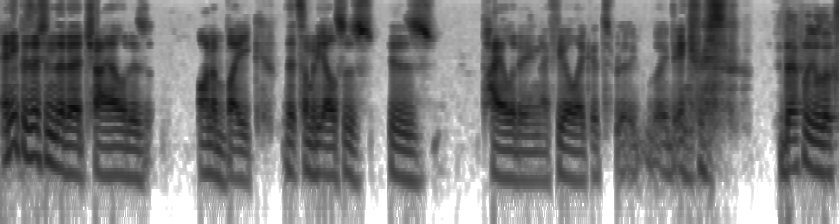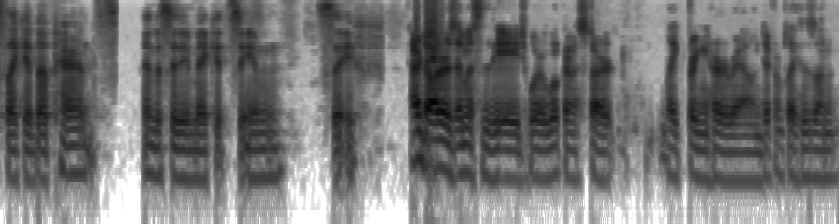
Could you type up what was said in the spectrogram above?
Any position that a child is on a bike that somebody else is is piloting, I feel like it's really really dangerous. It definitely looks like it, but parents in the city make it seem safe. Our daughter is almost at the age where we're going to start like bringing her around different places on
